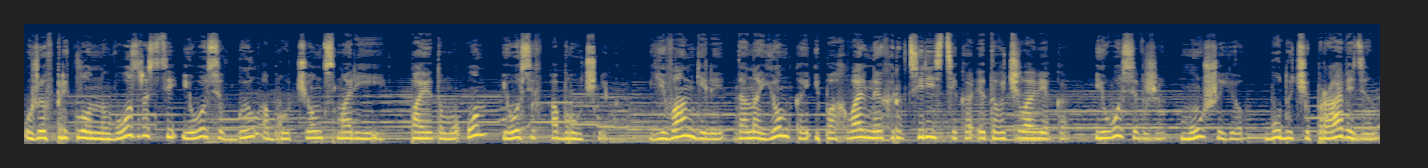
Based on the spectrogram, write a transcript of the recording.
уже в преклонном возрасте, Иосиф был обручен с Марией, поэтому он Иосиф-обручник – в Евангелии дана емкая и похвальная характеристика этого человека. Иосиф же, муж ее, будучи праведен,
